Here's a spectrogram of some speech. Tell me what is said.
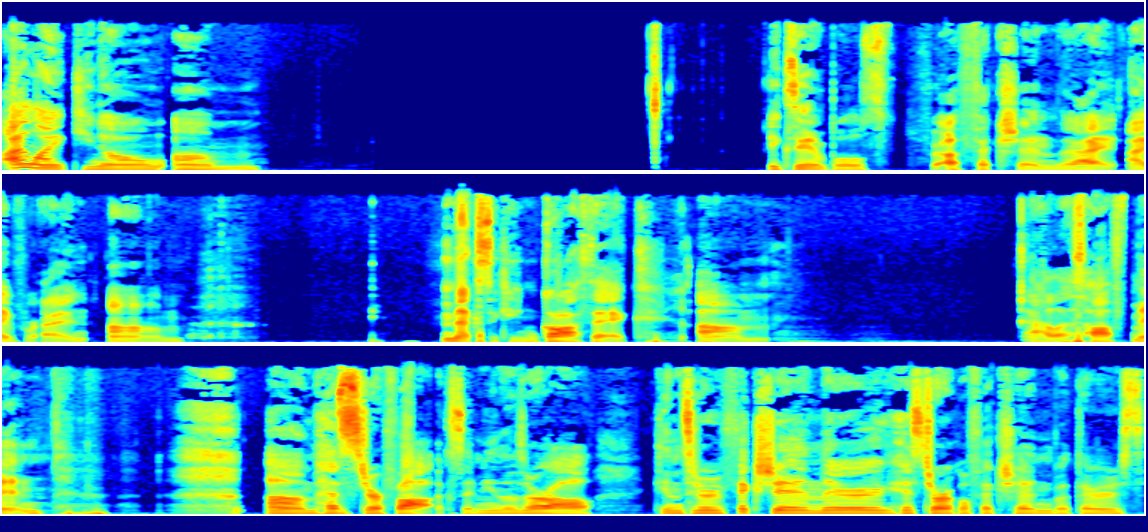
I like, you know, um, examples of fiction that I, I've read. Um, Mexican Gothic, um, Alice Hoffman, um, Hester Fox. I mean, those are all considered fiction. They're historical fiction, but there's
